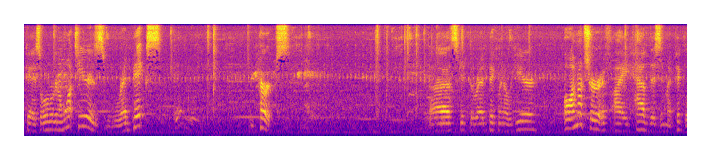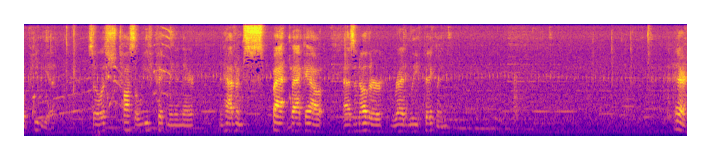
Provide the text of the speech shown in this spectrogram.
Okay, so what we're going to want here is red picks and perps. Uh, let's get the red Pikmin over here. Oh, I'm not sure if I have this in my Piklopedia. So let's toss a leaf Pikmin in there and have him spat back out as another red leaf Pikmin. There.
